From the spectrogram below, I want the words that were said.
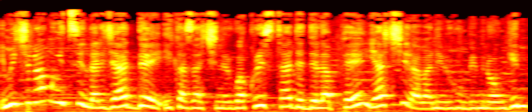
imikino yo mu itsinda rya d ikazakinirwa kuri stade de la pe yakira abantu ibihumbi mirongo ine.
